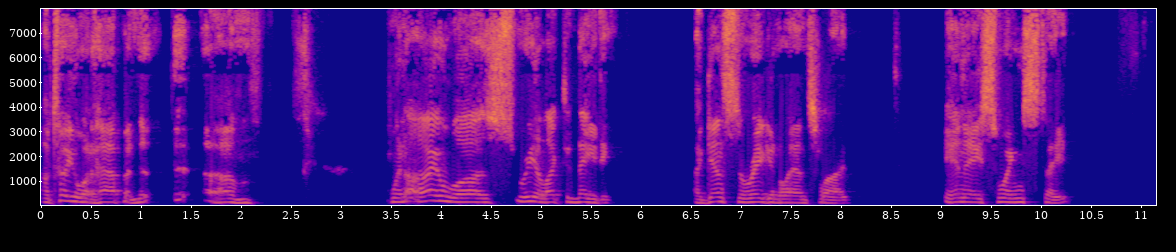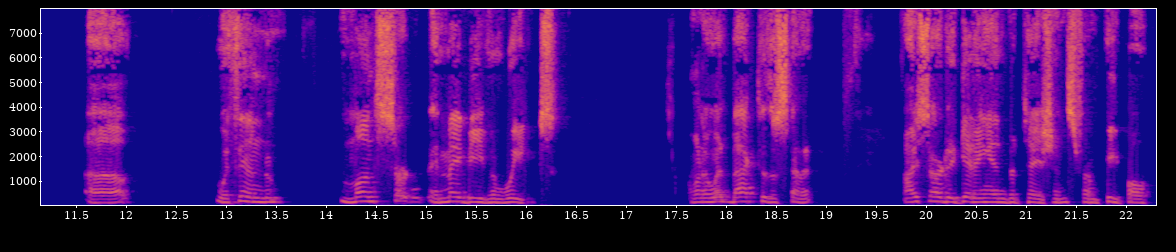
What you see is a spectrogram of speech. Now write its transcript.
I'll tell you what happened. Um, when i was reelected in 80 against the reagan landslide in a swing state uh, within months certain and maybe even weeks when I went back to the Senate, I started getting invitations from people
